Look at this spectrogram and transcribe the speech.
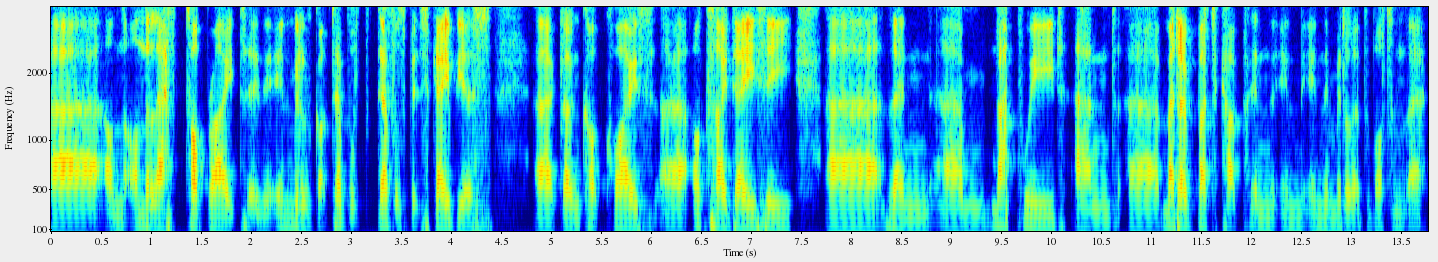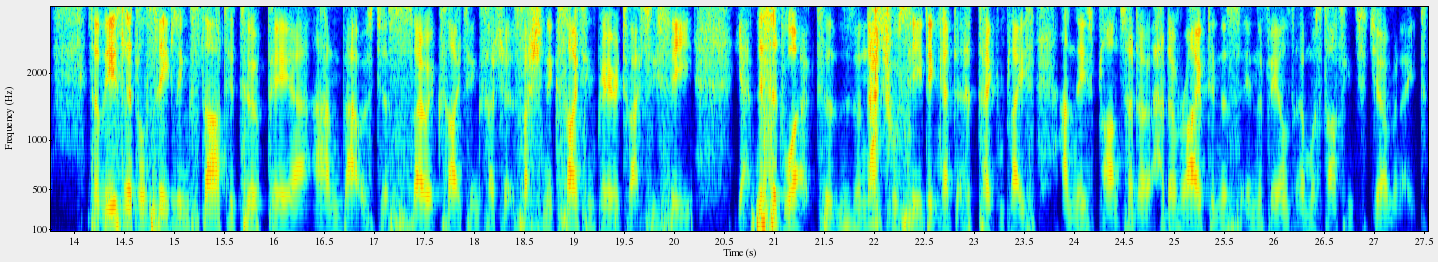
uh, on, on the left, top right, in, in the middle, we've got Devil, Devil's Bit scabious, uh, glowing cockwise, uh, oxeye daisy, uh, then um, knapweed and uh, meadow buttercup in, in, in the middle at the bottom there. So these little seedlings started to appear and that was just so exciting, such, a, such an exciting period to actually see, yeah, this had worked. The, the natural seeding had, had taken place and these plants had, had arrived in, this, in the field and were starting to germinate.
